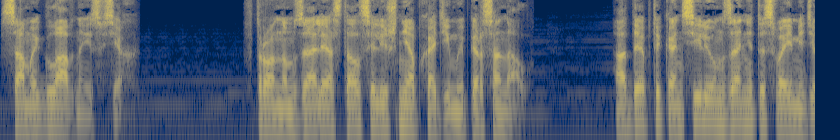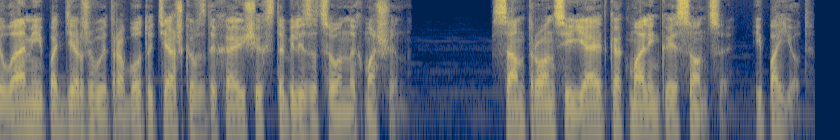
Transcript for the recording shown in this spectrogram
Самый главный из всех. В тронном зале остался лишь необходимый персонал. Адепты консилиум заняты своими делами и поддерживают работу тяжко вздыхающих стабилизационных машин. Сам трон сияет, как маленькое солнце, и поет.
